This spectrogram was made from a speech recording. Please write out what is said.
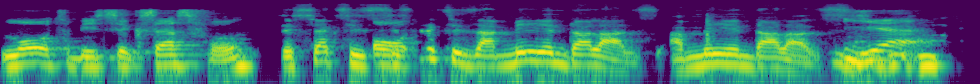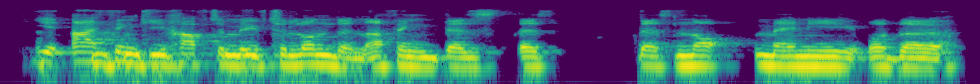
law to be successful, The sex is, Or- sex is a million dollars. A million dollars. yeah, yeah, I think you have to move to London. I think there's there's there's not many other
